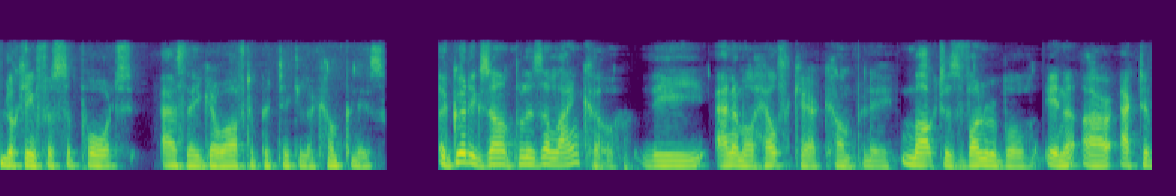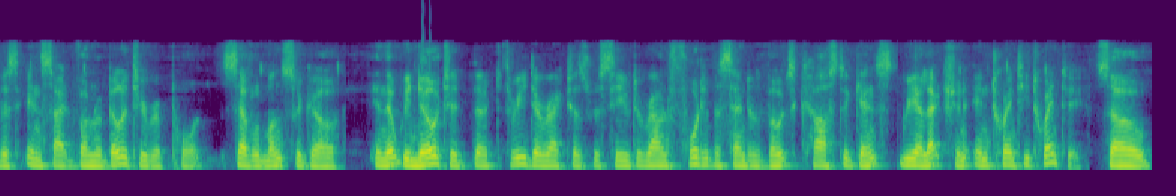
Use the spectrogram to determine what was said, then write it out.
looking for support as they go after particular companies. A good example is Elanco, the animal healthcare company marked as vulnerable in our Activist Insight Vulnerability Report several months ago, in that we noted that three directors received around 40% of votes cast against re election in 2020. So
